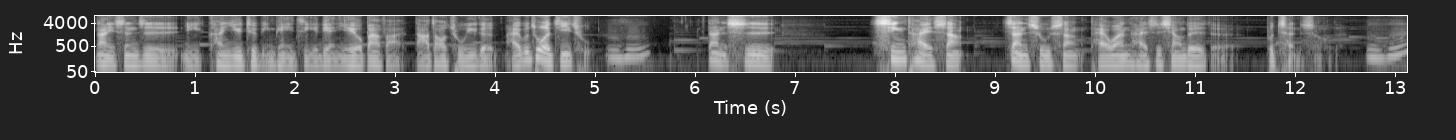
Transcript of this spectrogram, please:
那你甚至你看 YouTube 影片，你自己练也有办法打造出一个还不错的基础。嗯哼。但是心态上、战术上，台湾还是相对的不成熟的。嗯哼。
